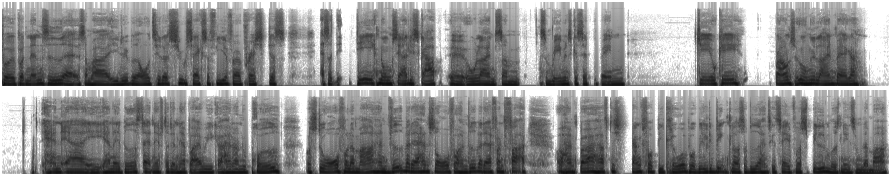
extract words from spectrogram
på, på den anden side, af, som har i løbet af året tilladt 7 sacks og 44 pressures. Altså, det, det er ikke nogen særlig skarp øh, O-line, som, som Ravens skal sætte på banen. JOK, Browns unge linebacker, han er, han er i bedre stand efter den her bye week, og han har nu prøvet at stå over for Lamar. Han ved, hvad det er, han står over for. Han ved, hvad det er for en fart, og han bør have haft en chance for at blive klogere på, hvilke vinkler og så videre han skal tage for at spille mod sådan en som Lamar.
